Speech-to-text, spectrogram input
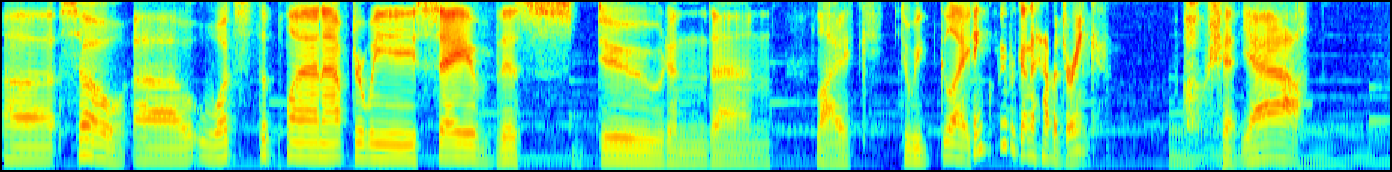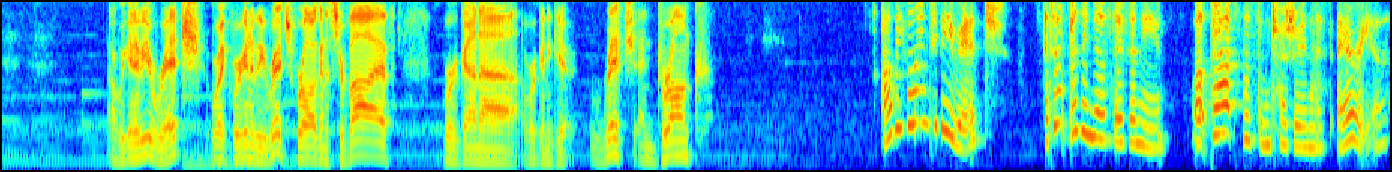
Uh, so, uh, what's the plan after we save this dude and then, like, do we, like, I think we were gonna have a drink. oh shit, yeah. Are we gonna be rich? We're like, we're gonna be rich, we're all gonna survive. We're gonna, we're gonna get rich and drunk. Are we going to be rich? I don't really know if there's any. Well, perhaps there's some treasure in this area,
